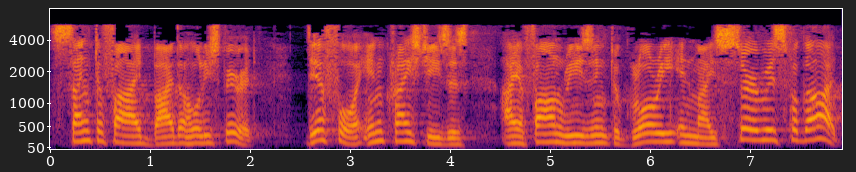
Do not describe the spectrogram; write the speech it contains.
sanctified by the Holy Spirit. Therefore, in Christ Jesus, I have found reason to glory in my service for God.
